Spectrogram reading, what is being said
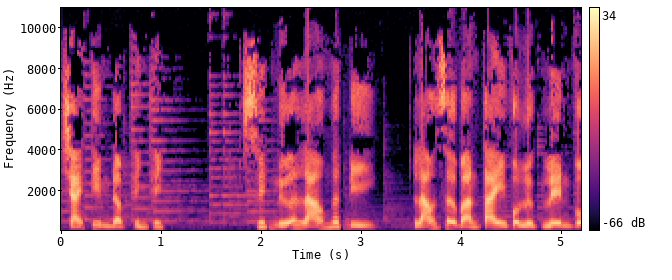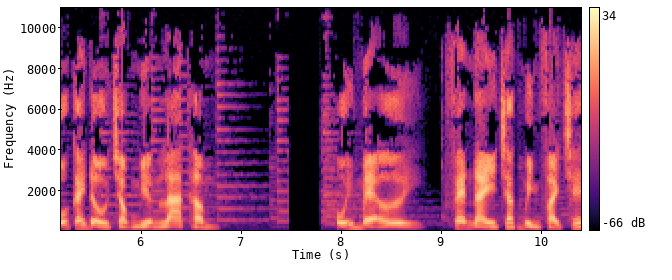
trái tim đập thình thịch. Suýt nữa lão ngất đi. Lão giơ bàn tay vô lực lên vỗ cái đầu chọc miệng la thầm. Ôi mẹ ơi, phen này chắc mình phải chết.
